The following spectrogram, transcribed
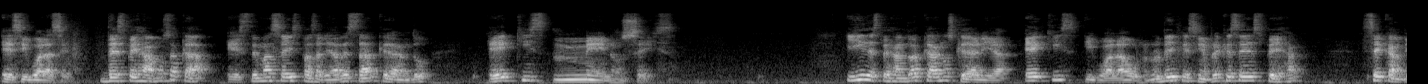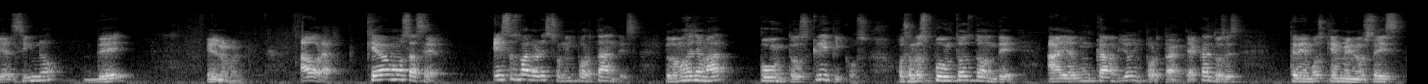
es igual a 0. Despejamos acá, este más 6 pasaría a restar quedando x menos 6. Y despejando acá nos quedaría x igual a 1. No olviden que siempre que se despeja se cambia el signo del el número. Ahora, ¿qué vamos a hacer? Estos valores son importantes, los vamos a llamar puntos críticos, o son los puntos donde hay algún cambio importante acá. Entonces, tenemos que menos 6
